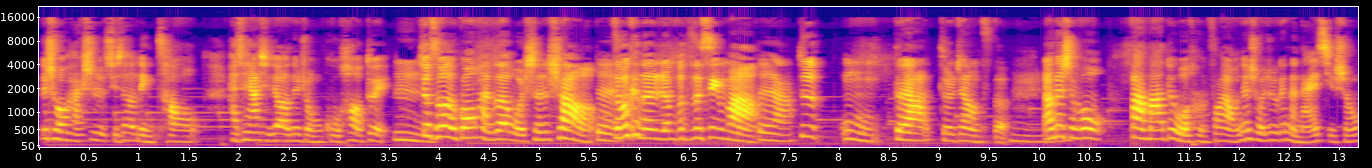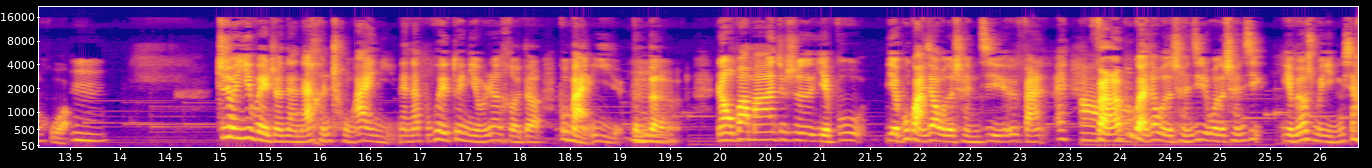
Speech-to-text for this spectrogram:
那时候还是学校的领操，还参加学校的那种鼓号队，嗯，就所有的光环都在我身上，对，怎么可能人不自信嘛？对啊，就是，嗯，对啊，就是这样子的，嗯，然后那时候。爸妈对我很放养，我那时候就是跟奶奶一起生活，嗯，这就意味着奶奶很宠爱你，奶奶不会对你有任何的不满意等等。嗯然后我爸妈就是也不也不管教我的成绩，反正哎，啊反而不管教我的成绩，我的成绩也没有什么影响，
